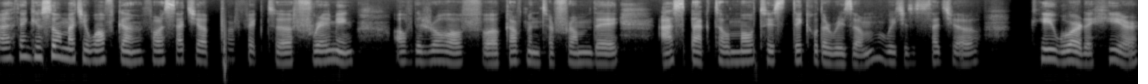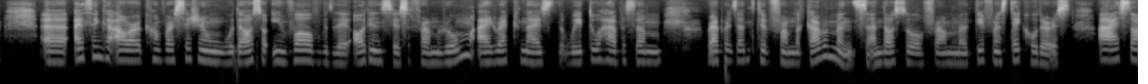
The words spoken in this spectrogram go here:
Uh, thank you so much, Wolfgang, for such a perfect uh, framing of the role of uh, government from the aspect of multi-stakeholderism, which is such a key word here. Uh, I think our conversation would also involve the audiences from room. I recognize that we do have some representative from the governments and also from uh, different stakeholders. I saw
